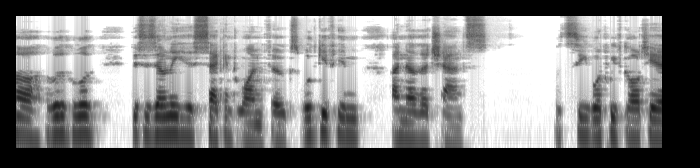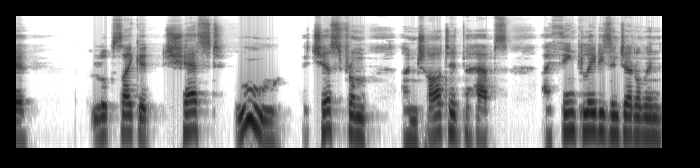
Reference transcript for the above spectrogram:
Oh, we'll, we'll, this is only his second one, folks. We'll give him another chance. Let's see what we've got here. Looks like a chest. Ooh, a chest from Uncharted, perhaps. I think, ladies and gentlemen,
